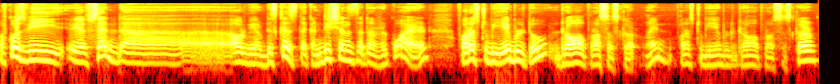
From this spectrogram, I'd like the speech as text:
Of course, we, we have said uh, or we have discussed the conditions that are required for us to be able to draw a process curve, right, for us to be able to draw a process curve.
